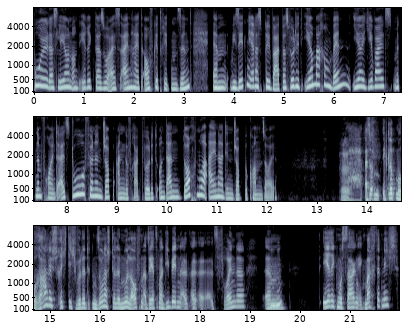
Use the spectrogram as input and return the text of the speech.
cool, dass Leon und Erik da so als Einheit aufgetreten sind. Ähm, wie seht ihr das privat? Was würdet ihr machen, wenn ihr jeweils mit einem Freund als Duo für einen Job angefragt würdet und dann doch nur einer den Job bekommen soll? Also, ich glaube, moralisch richtig würde das in so einer Stelle nur laufen. Also, jetzt mal die beiden als, als, Freunde. Ähm, Mhm. Erik muss sagen, ich mach das nicht.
